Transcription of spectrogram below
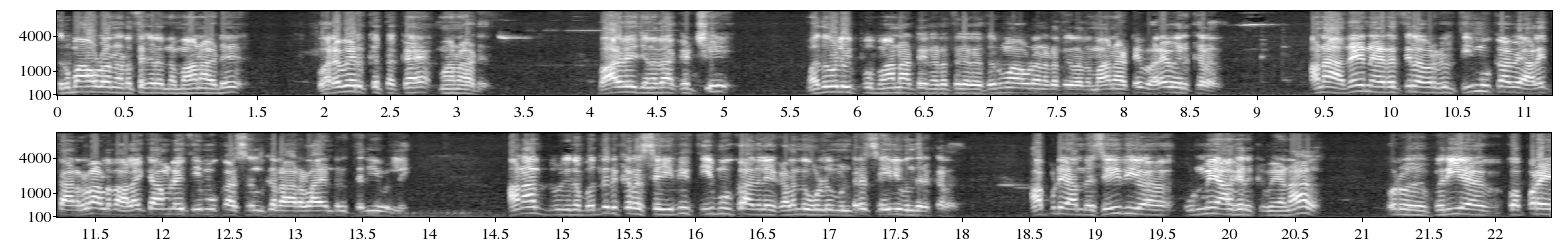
திருமாவளவன் நடத்துகிற இந்த மாநாடு வரவேற்கத்தக்க மாநாடு. பாரதிய ஜனதா கட்சி மது ஒழிப்பு மாநாட்டை நடத்துகிற திருமாவளவன் நடத்துகிற மாநாட்டை வரவேற்கிறது. ஆனால் அதே நேரத்தில் அவர்கள் திமுகவை அழைத்தார்களா அல்லது அழைக்காமலே திமுக செல்கிறார்களா என்று தெரியவில்லை. ஆனால் இது வந்திருக்கிற செய்தி திமுக அதில் கலந்து கொள்ளும் என்ற செய்தி வந்திருக்கிறது. அப்படி அந்த செய்தி உண்மையாக இருக்குமேனால் ஒரு பெரிய கொப்பரை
